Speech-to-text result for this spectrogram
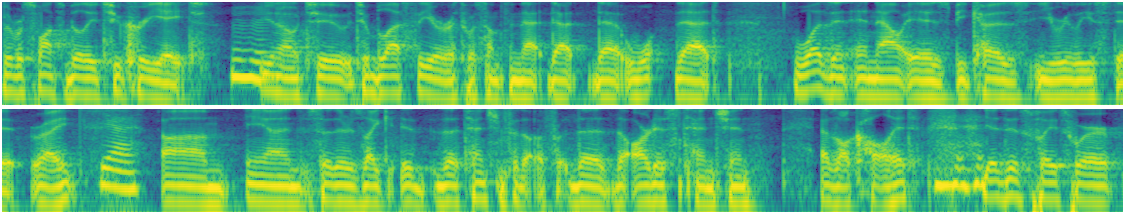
the responsibility to create, you know, to to bless the earth with something that that that that wasn't and now is because you released it, right? Yeah. um, and so there's like the tension for the for the the artist tension, as I'll call it, is this place where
